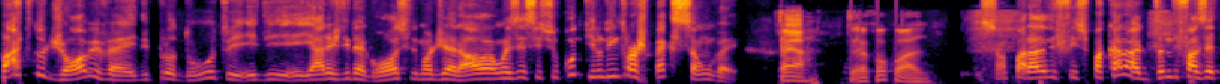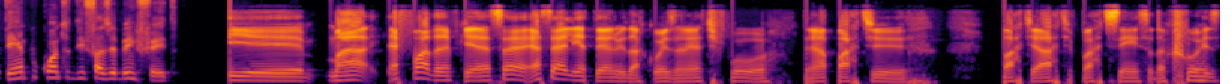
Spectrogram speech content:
parte do job, velho, de produto e de e áreas de negócio, de modo geral, é um exercício contínuo de introspecção, velho. É, eu concordo. Isso é uma parada difícil pra caralho, tanto de fazer tempo quanto de fazer bem feito. E. Mas é foda, né? Porque essa, é, essa é a linha tênue da coisa, né? Tipo, tem a parte. Parte arte, parte ciência da coisa.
